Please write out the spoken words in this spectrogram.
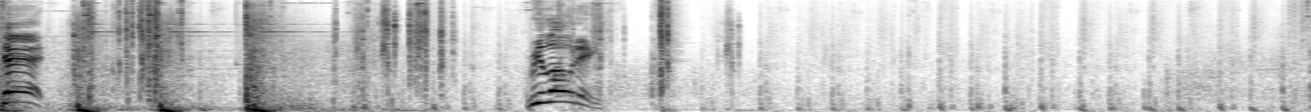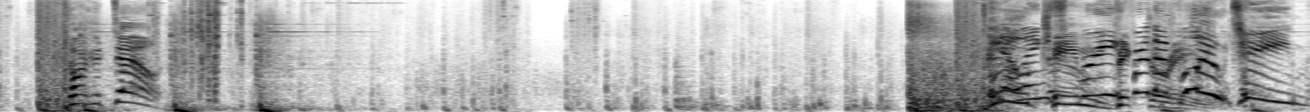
Dead! Reloading! Target down! Blue Killing team victory! for the blue team!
